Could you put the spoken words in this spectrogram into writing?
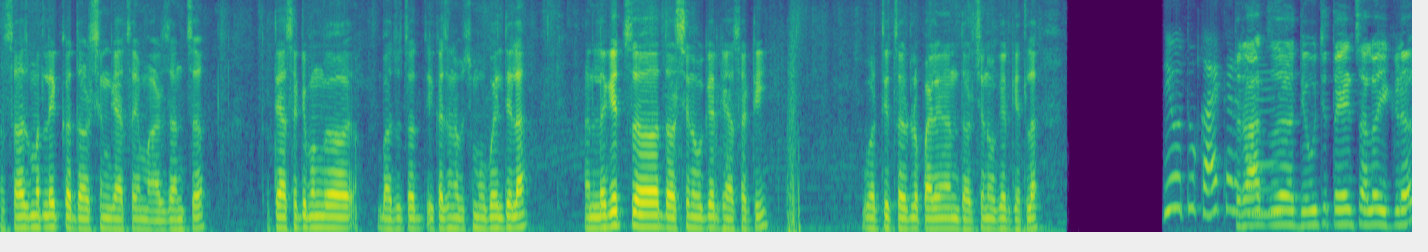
सहज म्हटलं एक दर्शन घ्यायचं आहे महाराजांचं. तर त्यासाठी मग बाजूचा एका जणापासून मोबाईल दिला. आणि लगेच दर्शन वगैरे घ्यायसाठी वरती चढलो पाहिल्यानंतर दर्शन वगैरे घेतलं. देव तू काय तर आज देऊची तयारी चालू आहे इकडं.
